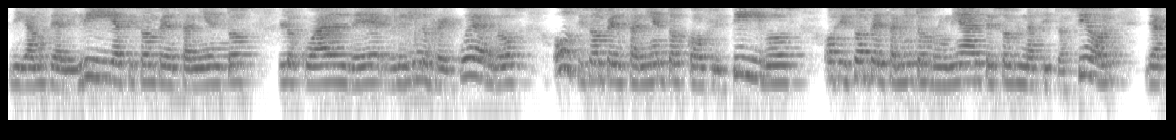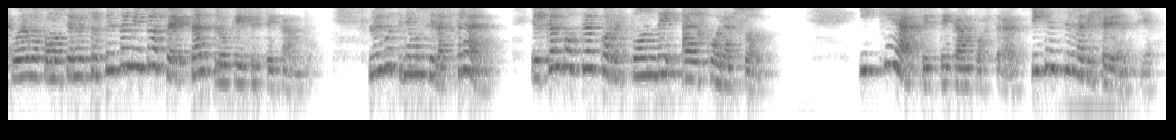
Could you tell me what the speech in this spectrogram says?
digamos, de alegría, si son pensamientos, los cuales de lindos recuerdos, o si son pensamientos conflictivos, o si son pensamientos rumiantes sobre una situación, de acuerdo a cómo sean nuestros pensamientos, afectan lo que es este campo. Luego tenemos el astral. El campo astral corresponde al corazón. ¿Y qué hace este campo astral? Fíjense en la diferencia.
